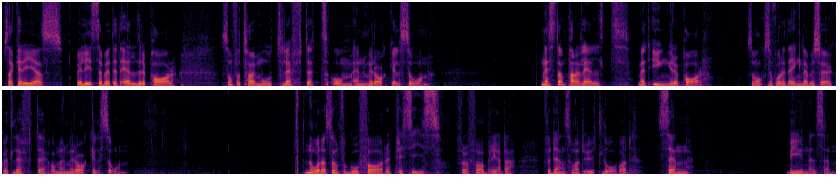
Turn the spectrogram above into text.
Sakarias och Elisabet, ett äldre par som får ta emot löftet om en mirakelson. Nästan parallellt med ett yngre par som också får ett änglabesök och ett löfte om en mirakelson. Några som får gå före precis för att förbereda för den som varit utlovad sen begynnelsen.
